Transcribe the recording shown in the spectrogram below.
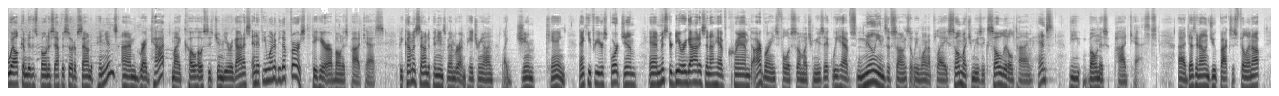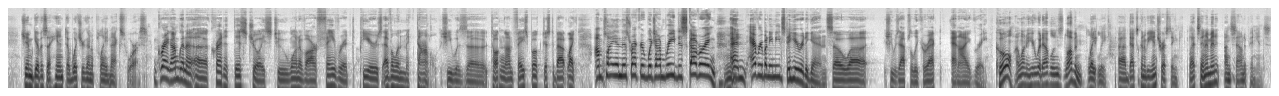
Welcome to this bonus episode of Sound Opinions. I'm Greg Kot. My co host is Jim DeRogatis. And if you want to be the first to hear our bonus podcasts, become a Sound Opinions member on Patreon like Jim King. Thank you for your support, Jim. And Mr. DeRogatis and I have crammed our brains full of so much music. We have millions of songs that we want to play, so much music, so little time, hence the bonus podcasts. Uh, Desert Island Jukebox is filling up. Jim, give us a hint of what you're going to play next for us. Greg, I'm going to uh, credit this choice to one of our favorite peers, Evelyn McDonnell. She was uh, talking on Facebook just about, like, I'm playing this record, which I'm rediscovering, and everybody needs to hear it again. So uh, she was absolutely correct, and I agree. Cool. I want to hear what Evelyn's loving lately. Uh, that's going to be interesting. Let's in a minute on Sound Opinions.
